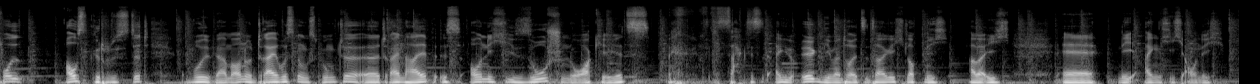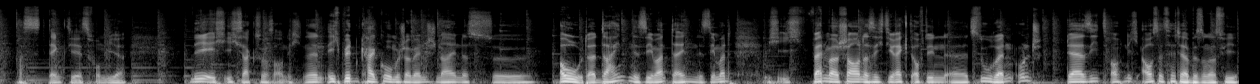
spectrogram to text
voll ausgerüstet. Obwohl, wir haben auch nur drei Rüstungspunkte. Äh, dreieinhalb ist auch nicht so schnorke jetzt. Sagt es eigentlich irgendjemand heutzutage? Ich glaube nicht. Aber ich. Äh, nee, eigentlich ich auch nicht. Was denkt ihr jetzt von mir? Nee, ich, ich sag sowas auch nicht. Ich bin kein komischer Mensch. Nein, das, äh... Oh, da, da hinten ist jemand, da hinten ist jemand. Ich, ich werde mal schauen, dass ich direkt auf den äh, zurenne. Und der sieht auch nicht aus, als hätte er besonders viel.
